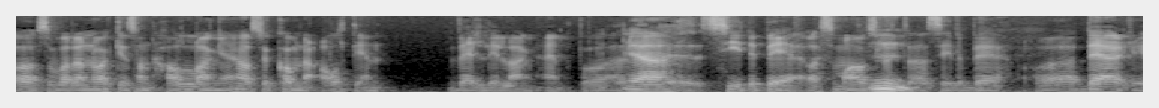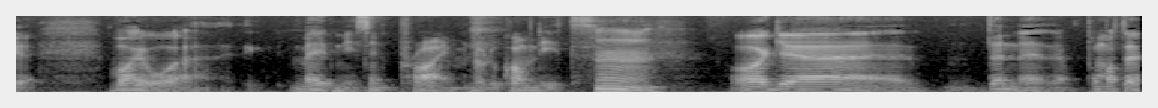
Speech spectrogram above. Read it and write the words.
og så var det noen sånn halvlange, og så kom det alltid en veldig lang en på eh, Ja. side B, som avslutta side B. Og der var jo eh, Maiden i sin prime når du kom dit. Mm. Og eh, den, eh, på en måte,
